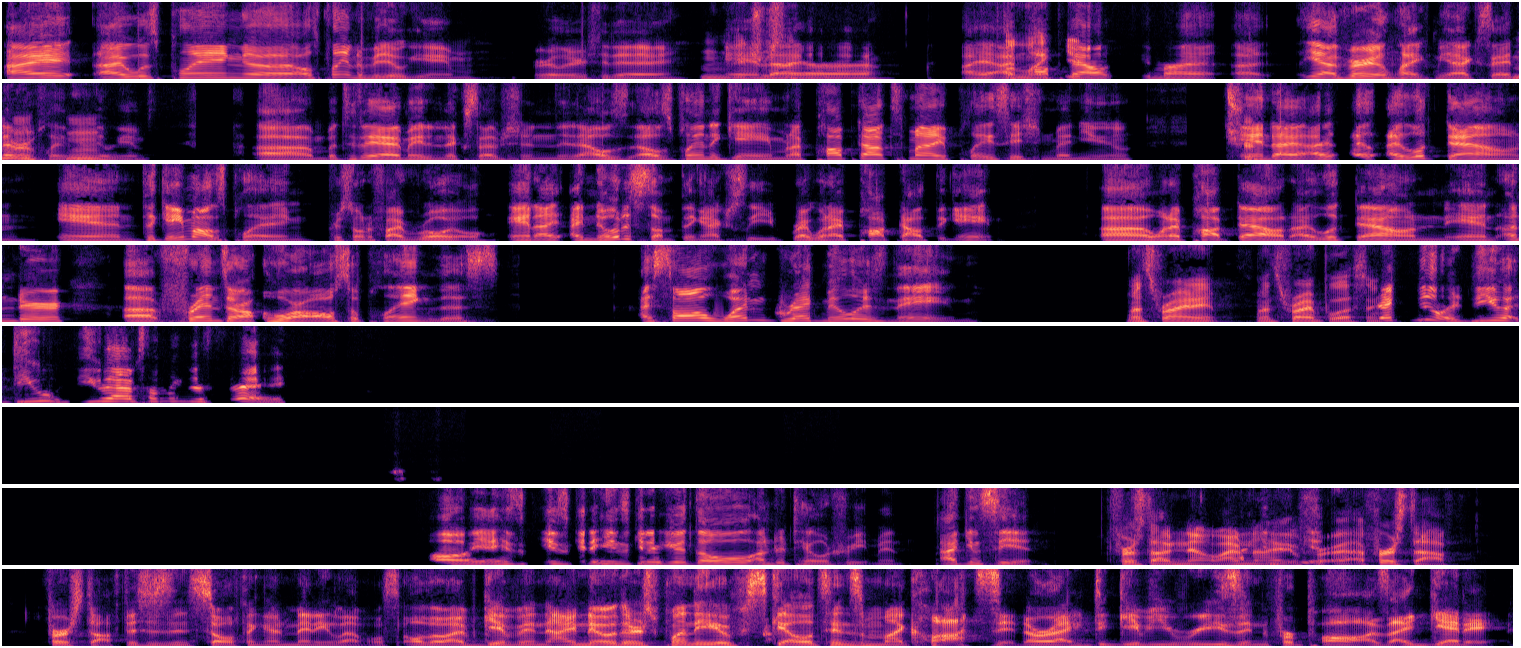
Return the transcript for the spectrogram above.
I I was playing uh I was playing a video game earlier today, Hmm, and I uh I, I popped you. out to my uh yeah very unlike me actually I never Mm, played mm. video games, um but today I made an exception and I was I was playing a game and I popped out to my PlayStation menu Sure. and I, I I looked down and the game I was playing Persona Five Royal and I I noticed something actually right when I popped out the game. Uh, when I popped out, I looked down and under uh, friends are, who are also playing this, I saw one Greg Miller's name. That's right. That's right, Blessing. Greg Miller, do you do you do you have something to say? Oh yeah, he's he's gonna he's gonna give the whole Undertale treatment. I can see it. First off, no, I'm not. uh, First off, first off, this is insulting on many levels. Although I've given, I know there's plenty of skeletons in my closet. All right, to give you reason for pause. I get it.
